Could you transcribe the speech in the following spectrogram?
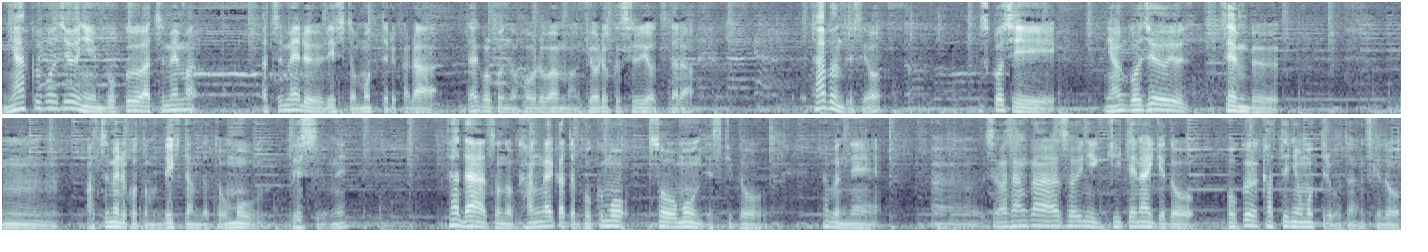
250人僕集め,、ま、集めるリスト持ってるから大五君のホールワンマン協力するよって言ったら多分ですよ。少し250全部、うん、集めることもできたんだと思うんですよね。ただその考え方僕もそう思うんですけど多分ね、うん、菅さんからそういう風に聞いてないけど僕が勝手に思ってることなんですけど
